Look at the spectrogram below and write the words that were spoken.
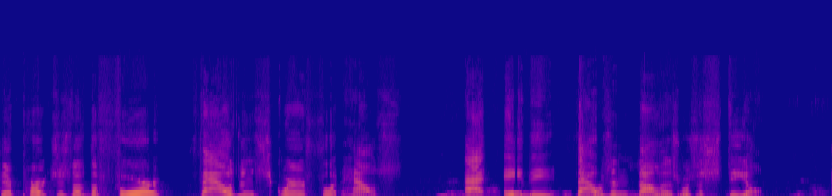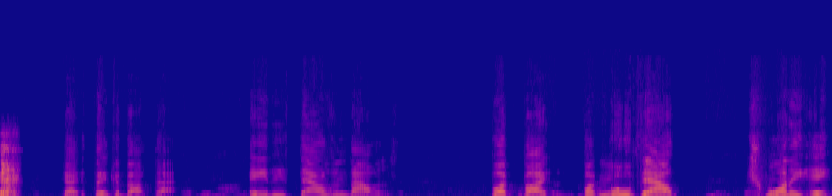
Their purchase of the four thousand square foot house at eighty thousand dollars was a steal. Okay, think about that. Eighty thousand dollars, but by but moved out twenty eight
